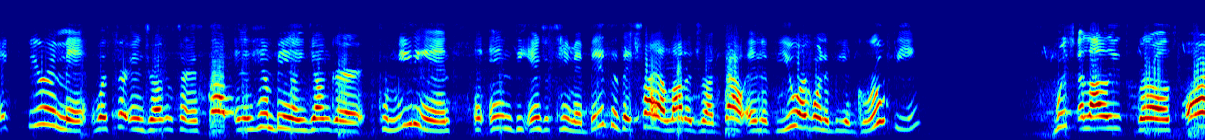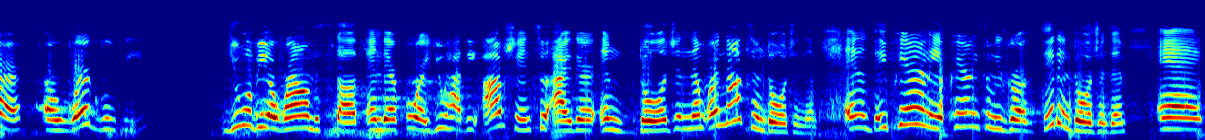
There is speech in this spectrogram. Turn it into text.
experiment with certain drugs and certain stuff. And then him being a younger comedian and in the entertainment business, they try a lot of drugs out. And if you are going to be a groupie, which a lot of these girls are or were groupies, you will be around the stuff and therefore you have the option to either indulge in them or not to indulge in them. And apparently, apparently some of these girls did indulge in them and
